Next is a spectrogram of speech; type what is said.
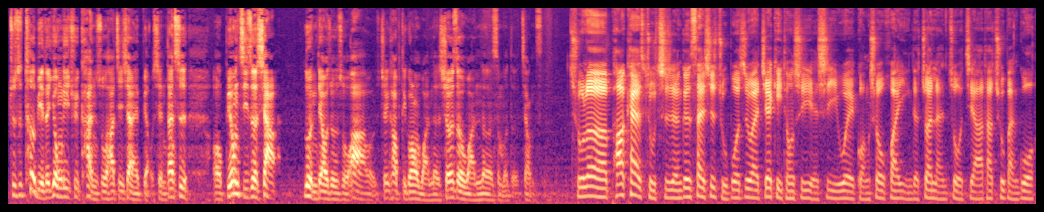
就是特别的用力去看说他接下来表现，但是，呃，不用急着下论调，就是说啊，Jacob deGrom 完了 s h e r z e r 完了什么的这样子。除了 Podcast 主持人跟赛事主播之外，Jackie 同时也是一位广受欢迎的专栏作家。他出版过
